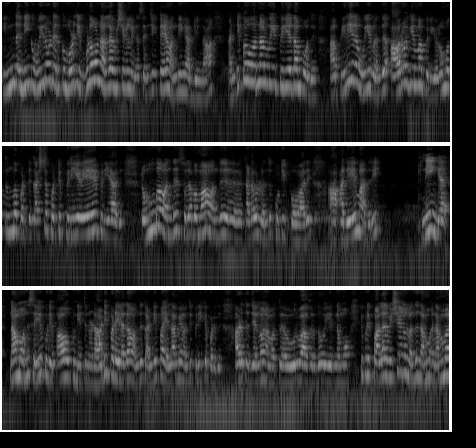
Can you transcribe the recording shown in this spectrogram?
இந்த நீங்க உயிரோடு இருக்கும்பொழுது இவ்வளோ நல்ல விஷயங்கள் நீங்க செஞ்சுக்கிட்டே வந்தீங்க அப்படின்னா கண்டிப்பா ஒரு நாள் உயிர் பிரியதான் போகுது. அது பிரியற உயிர் வந்து ஆரோக்கியமா பிரியும். ரொம்ப துன்பப்பட்டு கஷ்டப்பட்டு பிரியவே பிரியாது. ரொம்ப வந்து சுலபமா வந்து கடவுள் வந்து கூட்டிட்டு போவாரு. அதே மாதிரி நீங்கள் நாம் வந்து செய்யக்கூடிய பாவ புண்ணியத்தினோட அடிப்படையில் தான் வந்து கண்டிப்பாக எல்லாமே வந்து பிரிக்கப்படுது. அடுத்த ஜென்மம் நம்ம உருவாகிறதோ இரணமோ இப்படி பல விஷயங்கள் வந்து நம்ம நம்ம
